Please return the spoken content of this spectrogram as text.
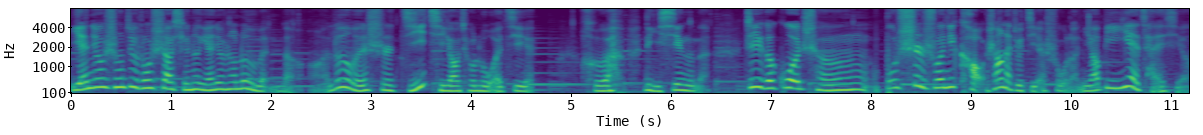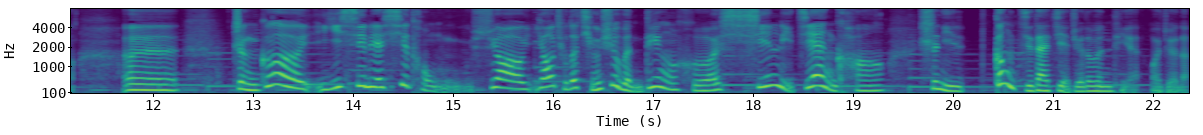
研究生最终是要形成研究生论文的啊，论文是极其要求逻辑和 理性的。这个过程不是说你考上了就结束了，你要毕业才行，嗯。整个一系列系统需要要求的情绪稳定和心理健康，是你更亟待解决的问题。我觉得，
